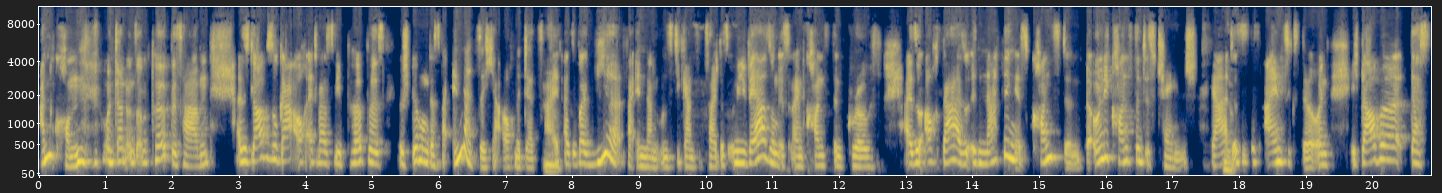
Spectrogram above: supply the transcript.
ankommen und dann unseren Purpose haben. Also ich glaube sogar auch etwas wie Purpose, Bestimmung, das verändert sich ja auch mit der Zeit. Also weil wir verändern uns die ganze Zeit. Das Universum ist in einem constant growth. Also auch da, also nothing is constant. The only constant is change. Ja, ja. das ist das Einzigste. Und ich glaube, dass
